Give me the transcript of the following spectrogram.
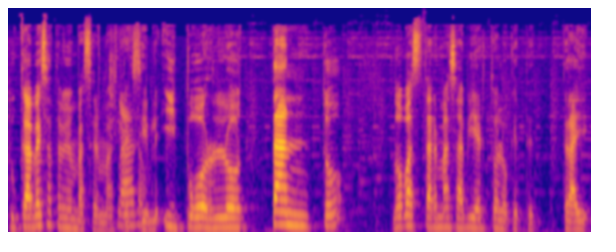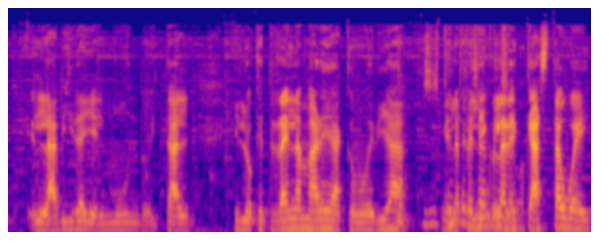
tu cabeza también va a ser más Claro. flexible y por lo tanto no va a estar más abierto a lo que te trae la vida y el mundo y tal, y lo que te trae la marea, como diría en la película de. Castaway,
